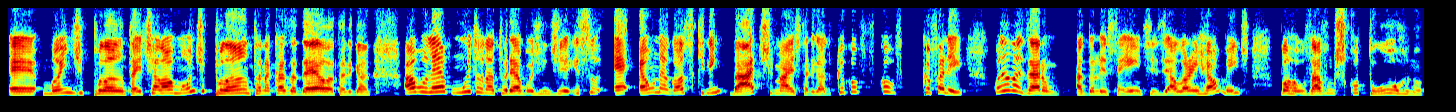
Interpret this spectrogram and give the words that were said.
é, mãe de planta, aí tinha lá um monte de planta na casa dela, tá ligado? A mulher é muito natureba hoje em dia. Isso é, é um negócio que nem bate mais, tá ligado? Porque o que eu, que eu falei, quando elas eram adolescentes e a Lauren realmente, porra, usava uns coturno,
